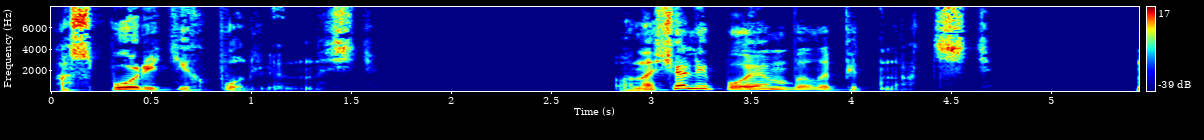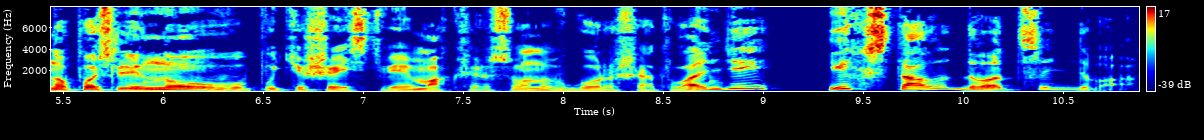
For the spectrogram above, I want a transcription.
оспорить их подлинность. В начале поэм было пятнадцать. Но после нового путешествия Макферсона в горы Шотландии их стало двадцать два.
